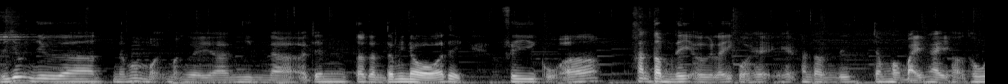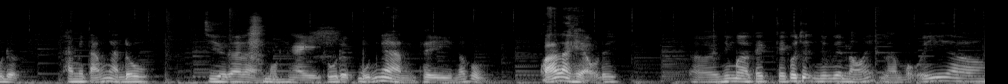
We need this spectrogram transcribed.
ví dụ như uh, nếu mà mọi mọi người uh, nhìn uh, ở trên token terminal thì phi của Phantom đi ừ lấy của hệ hệ Phantom đi trong vòng 7 ngày họ thu được 28.000 đô. Chia ra là một ngày thu được 4.000 thì nó cũng quá là hẻo đi ờ, nhưng mà cái cái câu chuyện nhân viên nói là mỗi uh,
